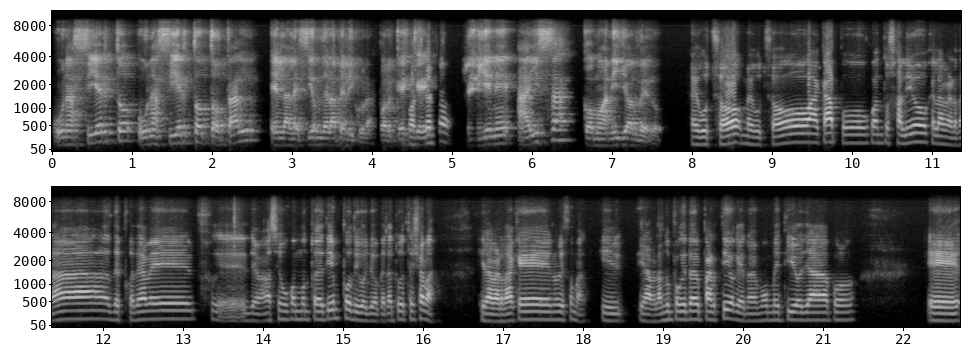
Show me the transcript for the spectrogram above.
Un acierto, un acierto total en la elección de la película, porque es que le viene a Isa como anillo al dedo. Me gustó, me gustó a Capo cuando salió, que la verdad, después de haber eh, llevado así un montón de tiempo, digo yo, espera tú este chaval. Y la verdad que no lo hizo mal. Y, hablando un poquito del partido, que nos hemos metido ya por eh,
